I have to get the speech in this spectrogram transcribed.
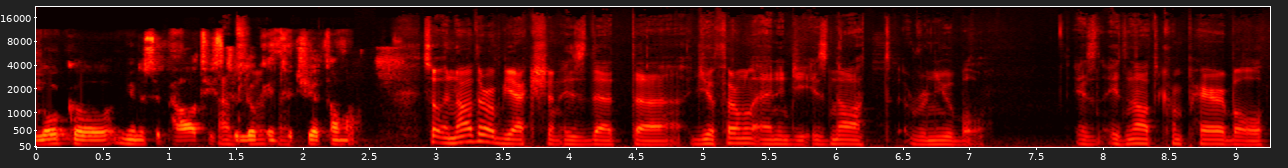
local municipalities Absolutely. to look into geothermal. So another objection is that uh, geothermal energy is not renewable is is not comparable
